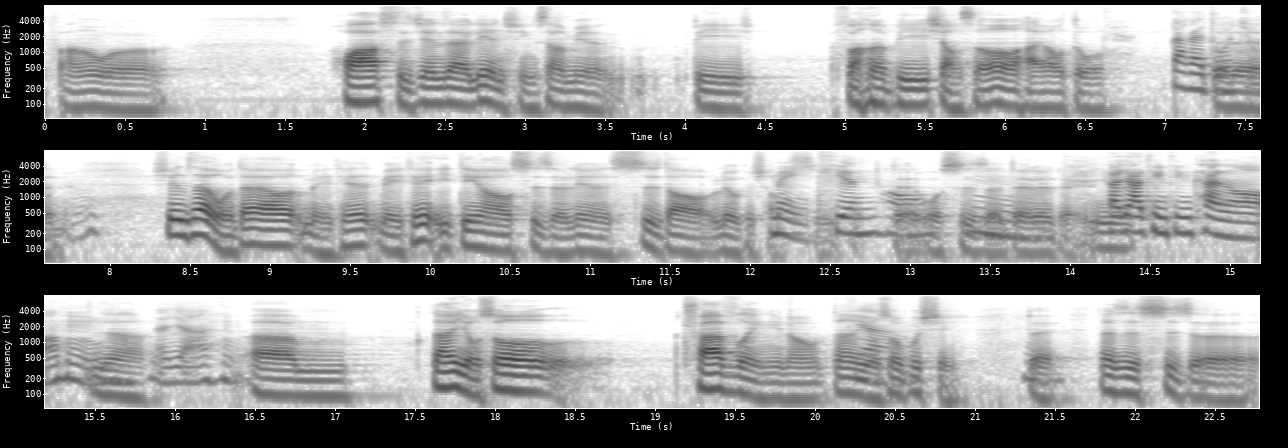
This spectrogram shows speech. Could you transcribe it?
反而我花时间在练琴上面比反而比小时候还要多。大概多对对久。呢？现在我大概要每天每天一定要试着练四到六个小时，每天对哦我试着，对对对，大家听听看哦，嗯大家嗯。嗯，当然有时候 traveling，you know，当然有时候不行，对，但是试着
